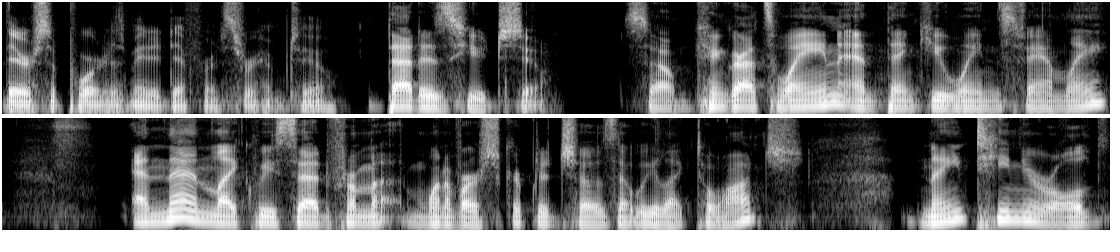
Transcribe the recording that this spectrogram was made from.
their support has made a difference for him too. that is huge too. So, congrats, Wayne, and thank you, Wayne's family. And then, like we said from uh, one of our scripted shows that we like to watch, 19 year old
